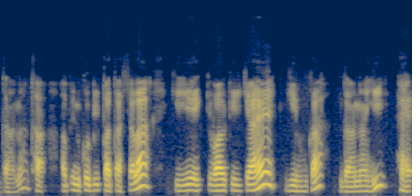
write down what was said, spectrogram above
दाना था। अब इनको भी पता चला कि ये वाकई क्या है? गेहूँ का दाना ही है।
